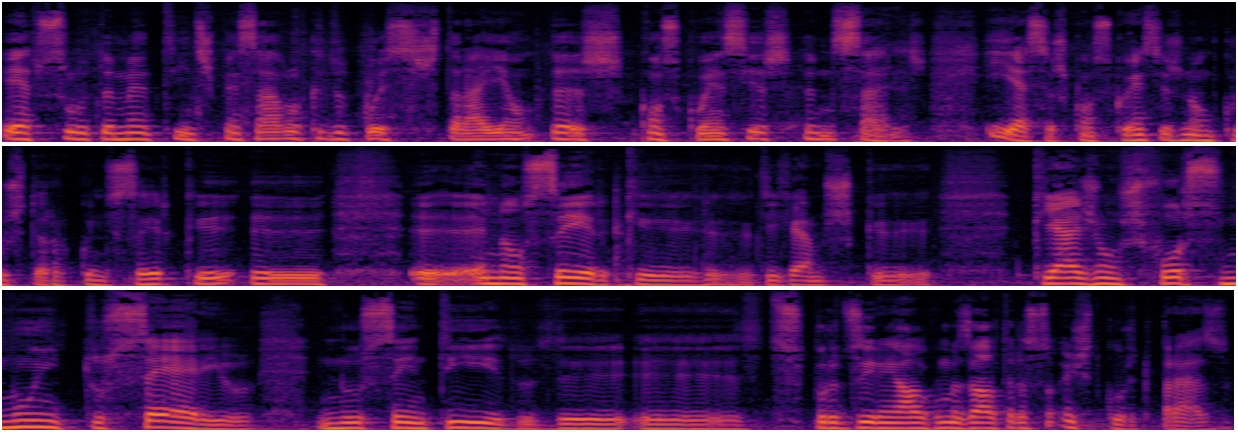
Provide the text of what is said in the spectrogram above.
é absolutamente indispensável que depois se extraiam as consequências necessárias. E essas consequências não me custa reconhecer que, eh, eh a não ser que, digamos que que haja um esforço muito sério no sentido de, eh, de, se produzirem algumas alterações de curto prazo,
